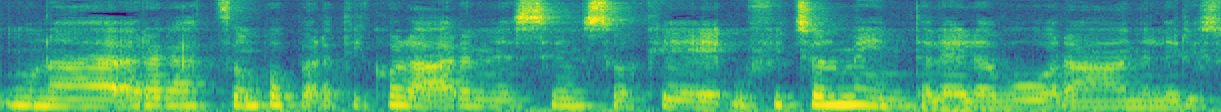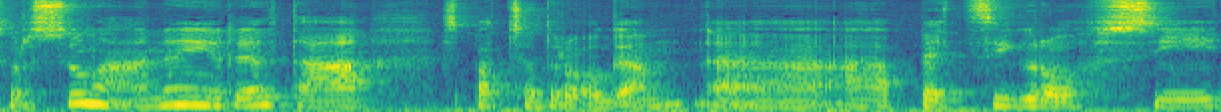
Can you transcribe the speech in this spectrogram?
una ragazza un po' particolare nel senso che ufficialmente lei lavora nelle risorse umane, in realtà spaccia droga, uh, ha pezzi grossi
